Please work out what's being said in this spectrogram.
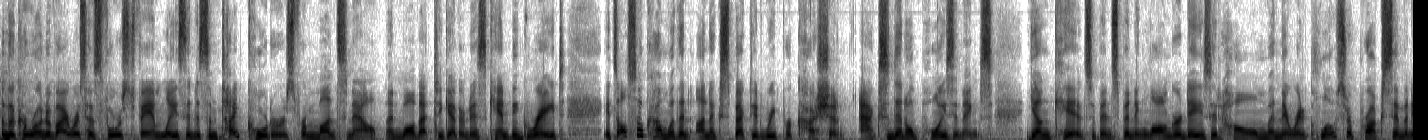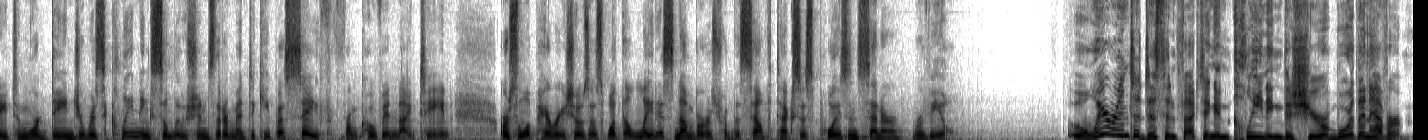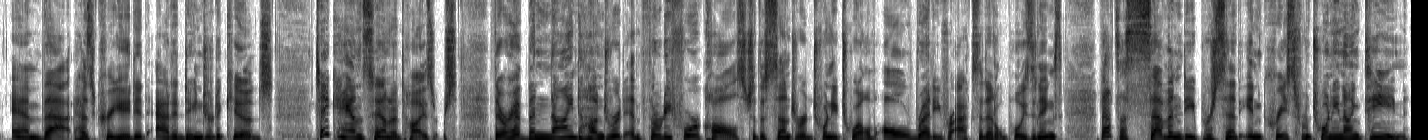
The coronavirus has forced families into some tight quarters for months now. And while that togetherness can be great, it's also come with an unexpected repercussion accidental poisonings. Young kids have been spending longer days at home and they're in closer proximity to more dangerous cleaning solutions that are meant to keep us safe from COVID 19. Ursula Perry shows us what the latest numbers from the South Texas Poison Center reveal. We're into disinfecting and cleaning this year more than ever, and that has created added danger to kids. Take hand sanitizers. There have been 934 calls to the center in 2012 already for accidental poisonings. That's a 70% increase from 2019.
